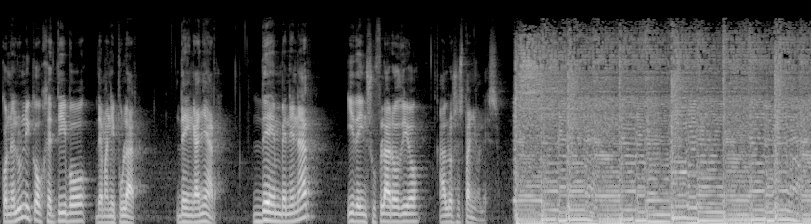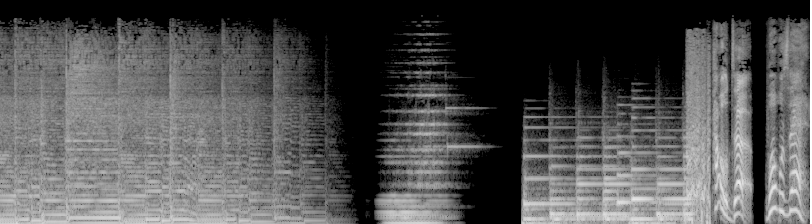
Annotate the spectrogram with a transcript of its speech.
con el único objetivo de manipular, de engañar, de envenenar y de insuflar odio a los españoles. Hold up. What was that?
